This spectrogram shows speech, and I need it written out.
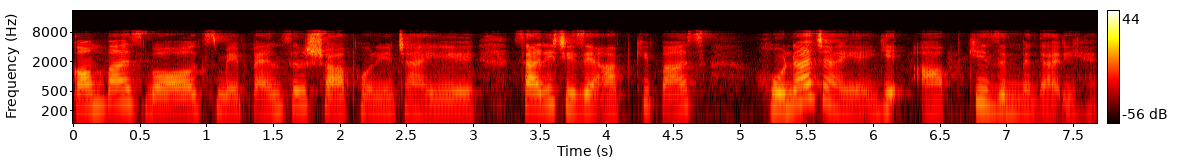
कॉम्पास बॉक्स में पेंसिल शार्प होने चाहिए। सारी चीज़ें आपके पास होना चाहिए। ये आपकी ज़िम्मेदारी है।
